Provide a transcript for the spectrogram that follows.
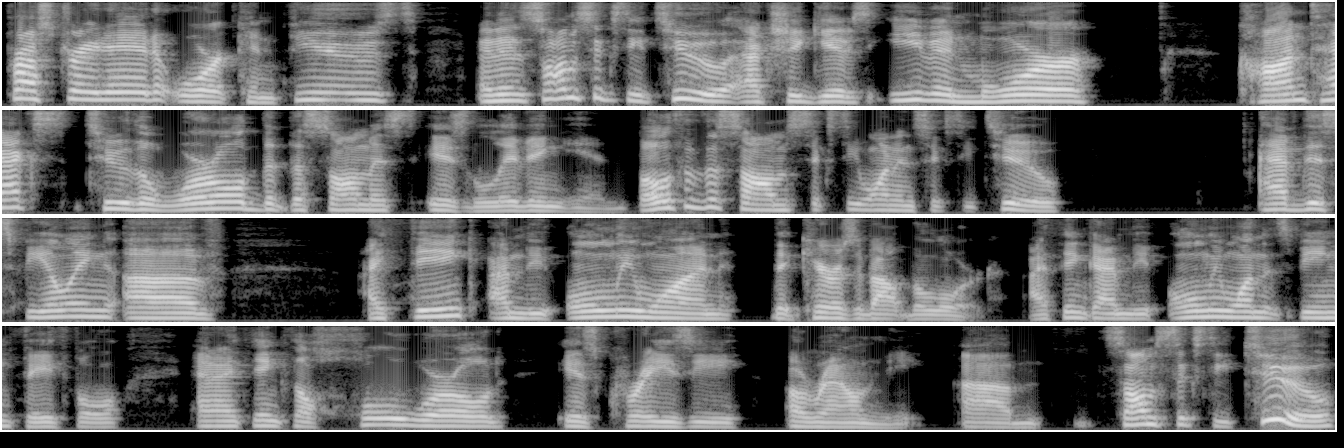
frustrated or confused. And then Psalm 62 actually gives even more context to the world that the psalmist is living in. Both of the Psalms, 61 and 62, have this feeling of, I think I'm the only one that cares about the Lord. I think I'm the only one that's being faithful. And I think the whole world is crazy around me. Um, Psalm 62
